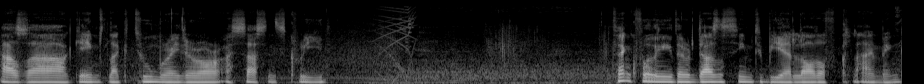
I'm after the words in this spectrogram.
as uh, games like Tomb Raider or Assassin's Creed. Thankfully, there doesn't seem to be a lot of climbing.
